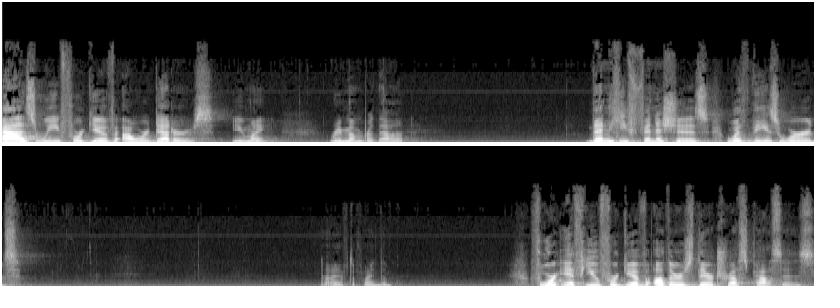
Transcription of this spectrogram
as we forgive our debtors, you might remember that. Then he finishes with these words. Now I have to find them. For if you forgive others their trespasses,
